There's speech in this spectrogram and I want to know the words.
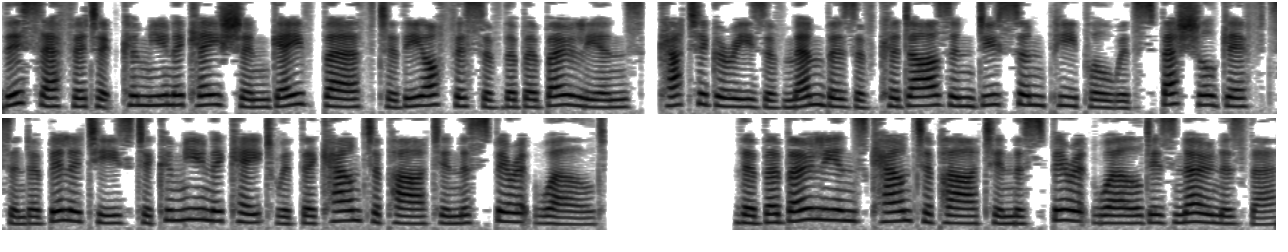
This effort at communication gave birth to the office of the Babolians, categories of members of Kadazan Dusun people with special gifts and abilities to communicate with the counterpart in the spirit world. The Babolians' counterpart in the spirit world is known as the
